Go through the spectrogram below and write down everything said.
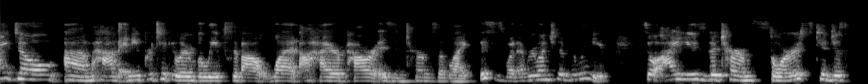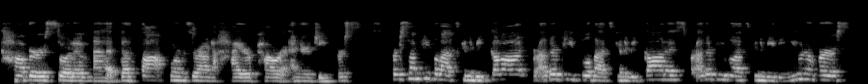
I don't um, have any particular beliefs about what a higher power is in terms of like this is what everyone should believe. So I use the term source to just cover sort of uh, the thought forms around a higher power energy. For for some people, that's going to be God. For other people, that's going to be goddess. For other people, that's going to be the universe.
